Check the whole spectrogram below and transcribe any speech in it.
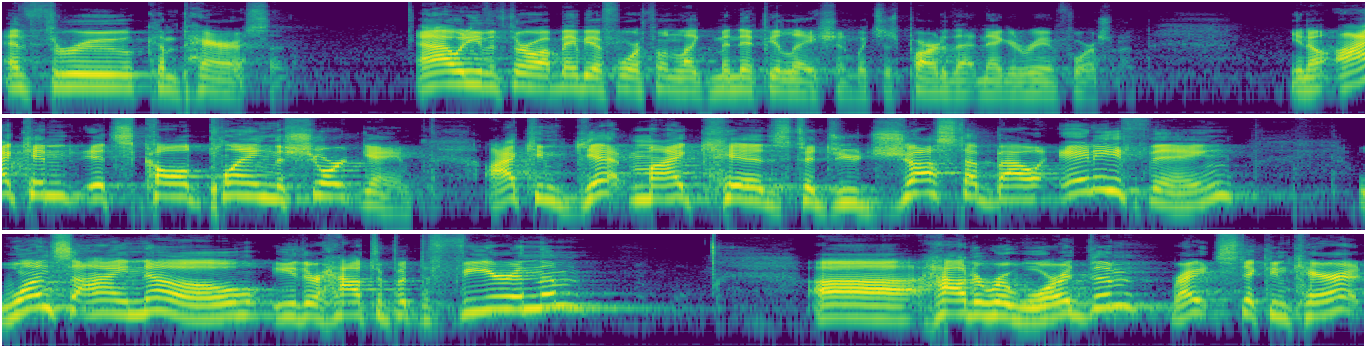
and through comparison. And I would even throw up maybe a fourth one like manipulation, which is part of that negative reinforcement. You know, I can, it's called playing the short game. I can get my kids to do just about anything once I know either how to put the fear in them uh, how to reward them, right? Stick and carrot,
